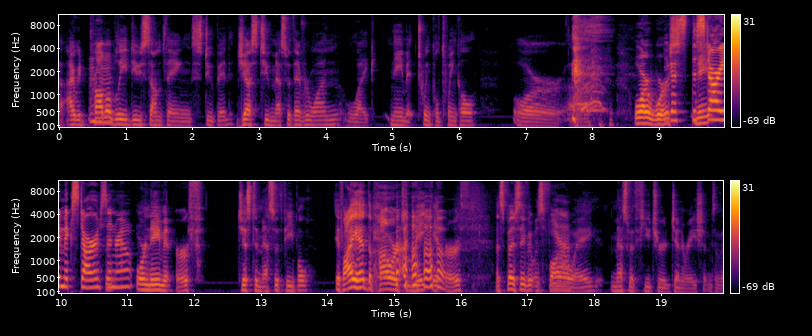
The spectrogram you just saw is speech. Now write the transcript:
uh, I would probably do something stupid just to mess with everyone, like name it Twinkle Twinkle, or uh, or worse, the name- Starry McStarrison route. or name it Earth, just to mess with people. If I had the power to make it Earth, especially if it was far Yeah. away, mess with future generations of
